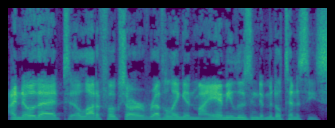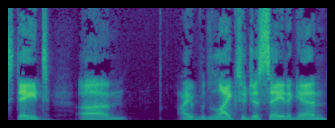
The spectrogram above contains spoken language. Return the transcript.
I know that a lot of folks are reveling in Miami losing to Middle Tennessee State. Um, I would like to just say it again.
